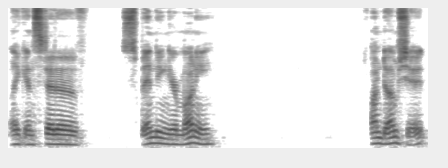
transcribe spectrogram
Like instead of spending your money on dumb shit,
